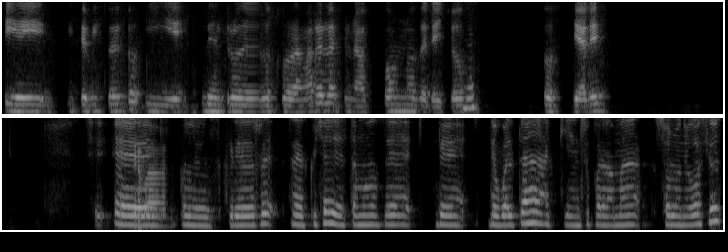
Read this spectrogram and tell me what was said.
sí, sí se ha visto eso y dentro de los programas relacionados con los derechos sociales. Sí, eh, pues queridos reescuchas, ya estamos de, de, de, vuelta aquí en su programa Solo Negocios.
